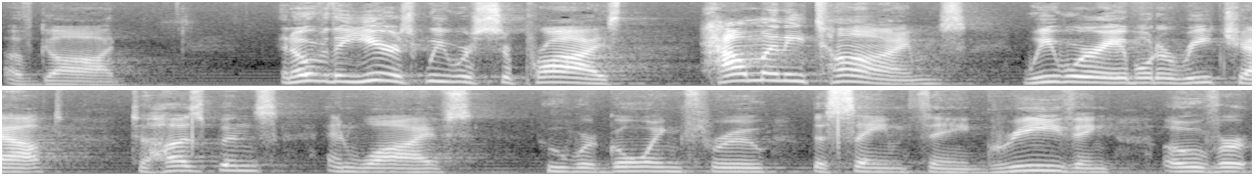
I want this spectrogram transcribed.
of God. And over the years, we were surprised how many times we were able to reach out to husbands and wives who were going through the same thing, grieving over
